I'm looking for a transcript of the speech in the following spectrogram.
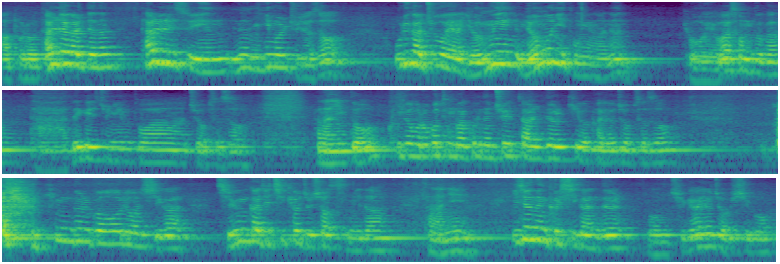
앞으로 달려갈 때는 달릴 수 있는 힘을 주셔서 우리가 주어야 영원히, 동행하는 교회와 성도가 다 되게 주님 도와주옵소서. 하나님 또큰 병으로 고통받고 있는 주의 딸들 기억하여 주옵소서. 힘들고 어려운 시간 지금까지 지켜주셨습니다. 하나님 이제는 그 시간들 멈추게 하여 주옵시고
